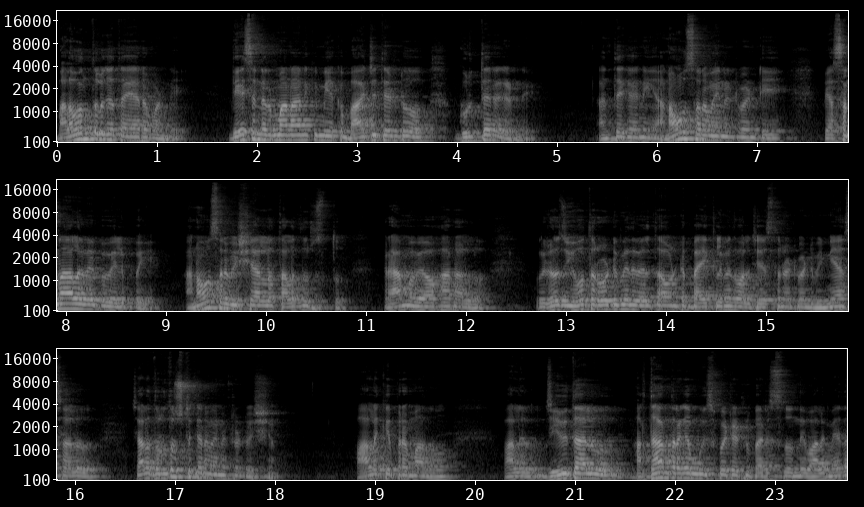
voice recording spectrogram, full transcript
బలవంతులుగా తయారవ్వండి. దేశ నిర్మాణానికి మీ యొక్క బాధ్యత ఏంటో గుర్తెరగండి. అంతేగాని అనవసరమైనటువంటి వ్యసనాల వైపు వెళ్ళిపోయి అనవసర విషయాల్లో తలదూరుస్తూ గ్రామ వ్యవహారాల్లో ఈరోజు యువత రోడ్డు మీద వెళ్తూ ఉంటే బైకుల మీద వాళ్ళు చేస్తున్నటువంటి విన్యాసాలు చాలా దురదృష్టకరమైనటువంటి విషయం. వాళ్ళకి ప్రమాదం వాళ్ళ జీవితాలు అర్ధాంతరంగా ముగిసిపోయేటటువంటి పరిస్థితి ఉంది. వాళ్ళ మీద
